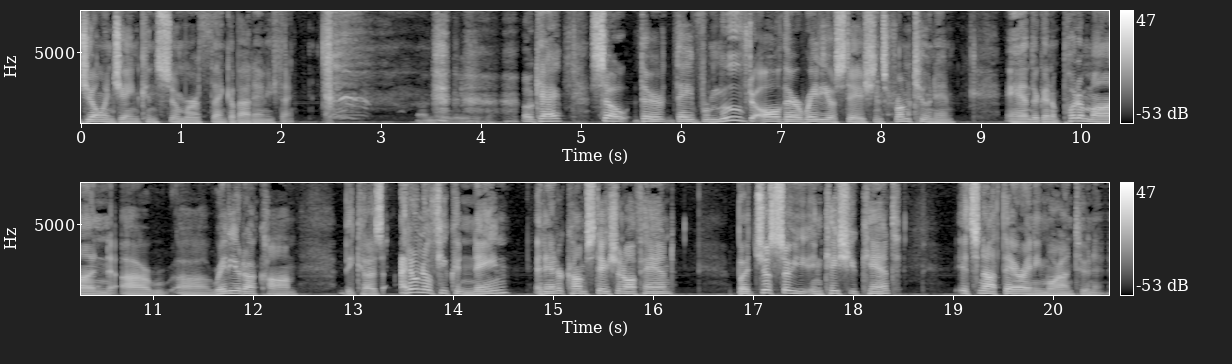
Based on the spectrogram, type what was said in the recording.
Joe and Jane consumer, think about anything. Unbelievable. Okay, so they're they've removed all their radio stations from TuneIn, and they're going to put them on uh, uh, Radio.com because I don't know if you can name an Entercom station offhand, but just so you, in case you can't, it's not there anymore on TuneIn.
